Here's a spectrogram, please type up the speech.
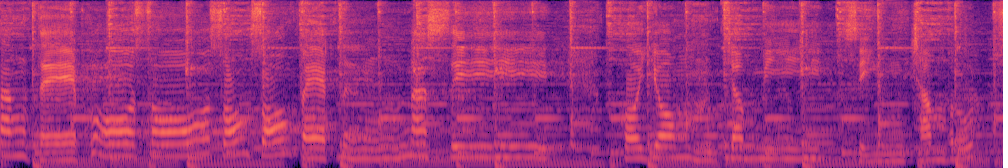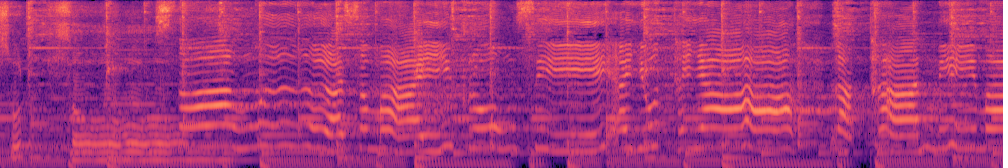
ตั้งแต่พศ2281นะสีก็ย่อมจะมีสิ่งชำรุดสุดโทรมสร้างเมื่อสมัยกรุงศรีอยุธยา หลักฐานมีมา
